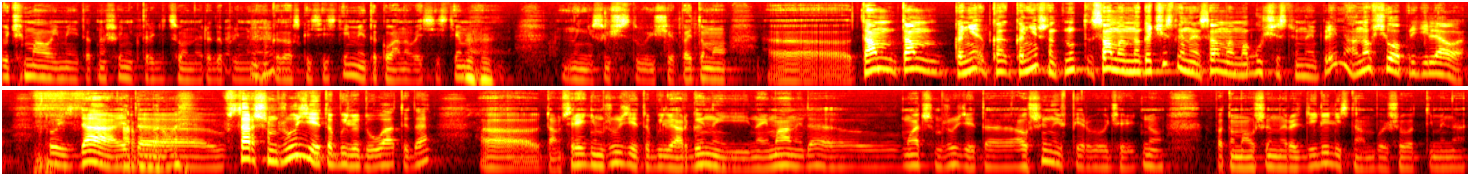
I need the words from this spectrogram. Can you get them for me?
очень мало имеет отношения к традиционной родоплеменной uh-huh. казахской системе. Это клановая система, uh-huh. ныне существующая. Поэтому э, там, там, конечно, ну, самое многочисленное, самое могущественное племя, оно все определяло. То есть, да, это в старшем жузе это были дулаты, да, а, там в среднем жузе это были аргыны и найманы, да, в младшем жузе это алшины в первую очередь, но потом алшины разделились, там больше вот именно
